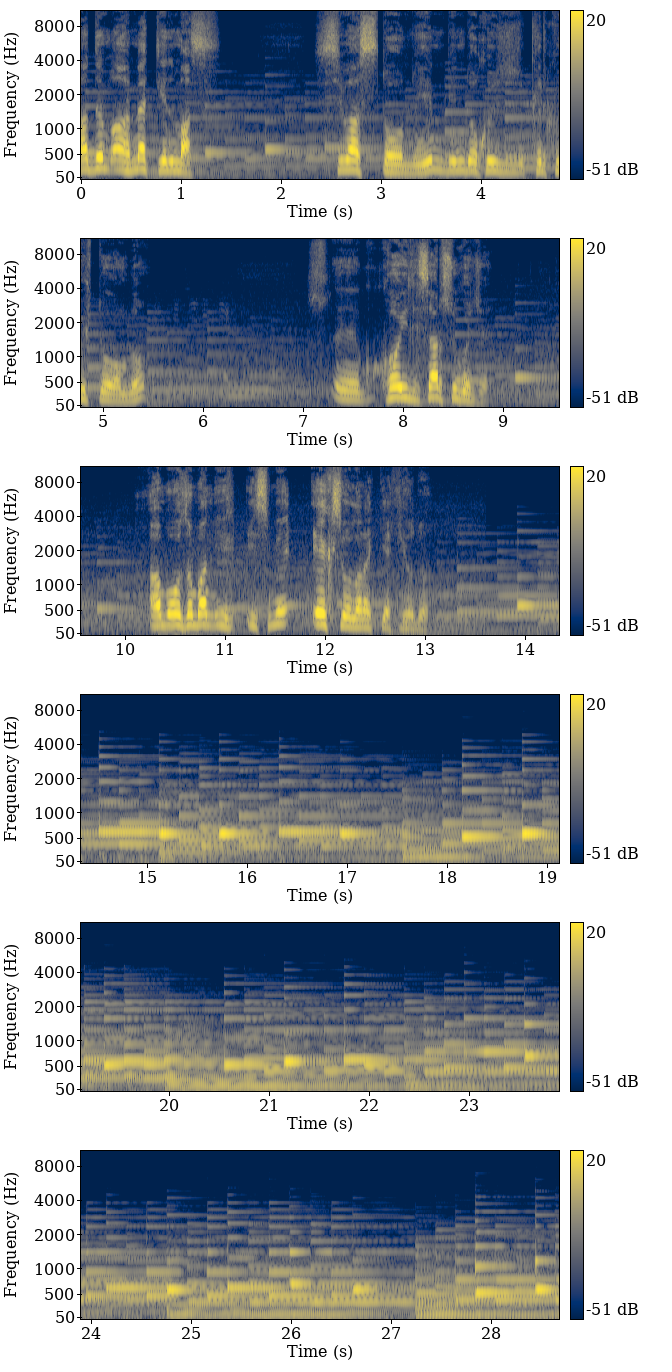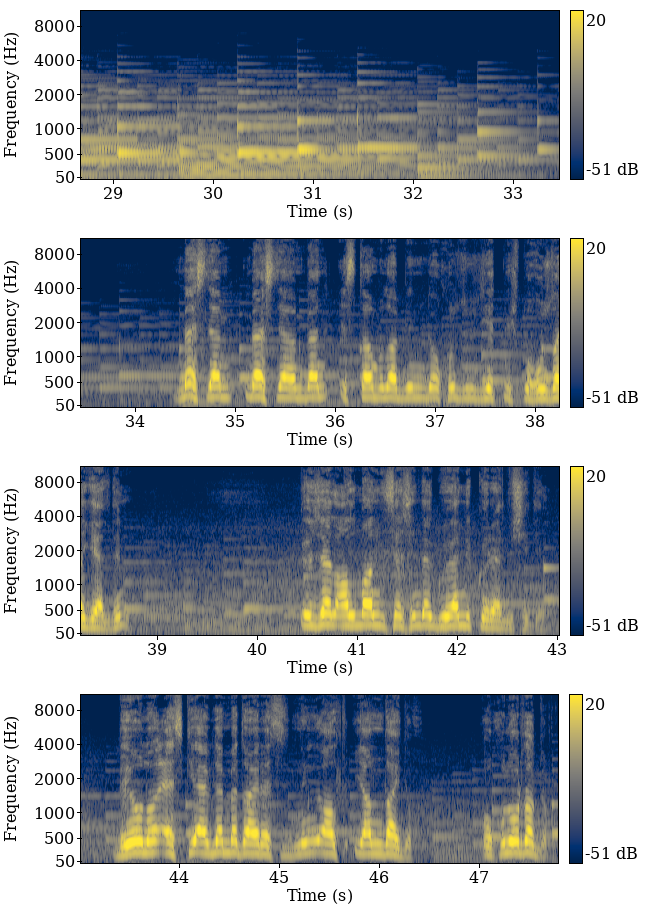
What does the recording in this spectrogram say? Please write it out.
Adım Ahmet Yılmaz. Sivas doğumluyum. 1943 doğumlu. E, Koylisar Sugucu. Ama o zaman ismi Eksi olarak geçiyordu. Mesleğim, mesleğim ben İstanbul'a 1979'da geldim. Özel Alman Lisesi'nde güvenlik görevlisiydim. Beyoğlu eski evlenme dairesinin alt, yanındaydık. Okul oradadır.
